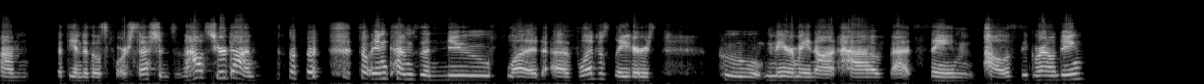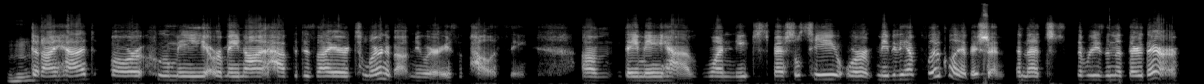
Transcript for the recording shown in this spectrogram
um, at the end of those four sessions in the House, you're done. so in comes a new flood of legislators who may or may not have that same policy grounding mm-hmm. that I had, or who may or may not have the desire to learn about new areas of policy. Um, they may have one niche specialty, or maybe they have political ambition, and that's the reason that they're there.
